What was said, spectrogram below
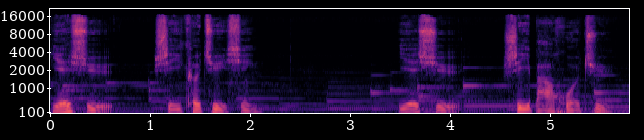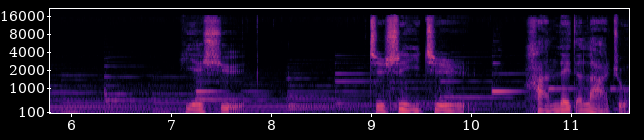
也许是一颗巨星，也许是一把火炬。也许，只是一支含泪的蜡烛。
